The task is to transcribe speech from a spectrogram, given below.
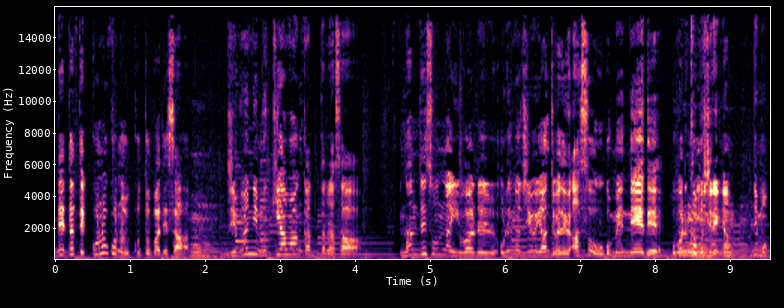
でだってこの子の言葉でさ、うんうん。自分に向き合わんかったらさなんでそんなん言われる俺の自由やんって言われる。あそうごめんねで終わるかもしれんや、うんうんうんでも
